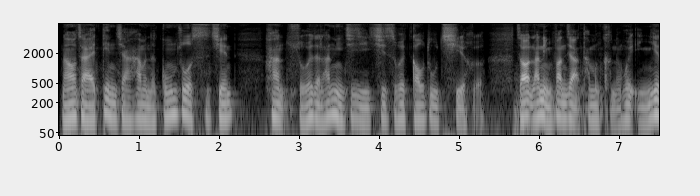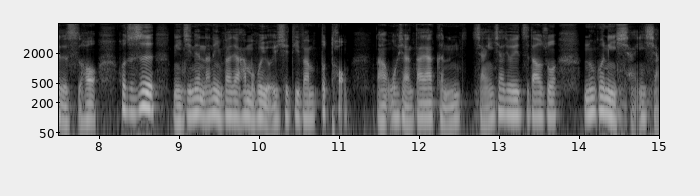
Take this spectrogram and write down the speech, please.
然后在店家他们的工作时间。和所谓的蓝领阶级其实会高度契合，只要蓝领放假，他们可能会营业的时候，或者是你今天蓝领放假，他们会有一些地方不同。然后我想大家可能想一下就会知道说，如果你想一想，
